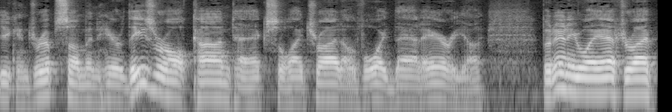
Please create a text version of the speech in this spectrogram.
You can drip some in here. These are all contacts, so I try to avoid that area. But anyway, after I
